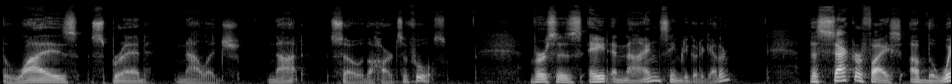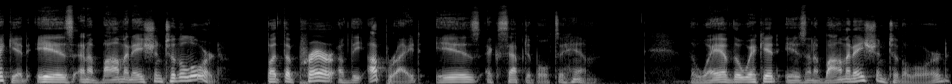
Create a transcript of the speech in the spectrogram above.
The wise spread knowledge, not so the hearts of fools. Verses 8 and 9 seem to go together. The sacrifice of the wicked is an abomination to the Lord, but the prayer of the upright is acceptable to him. The way of the wicked is an abomination to the Lord,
